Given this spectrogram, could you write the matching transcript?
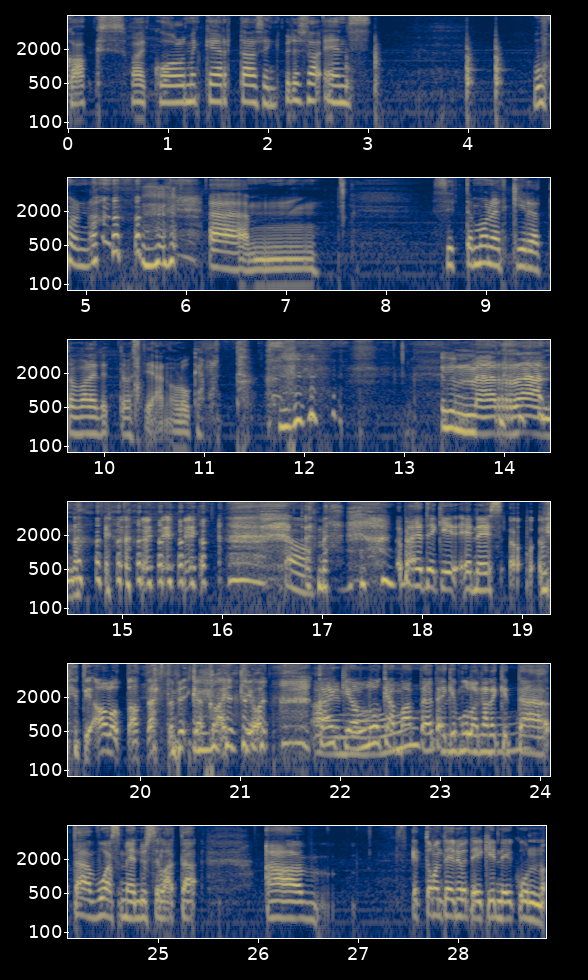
kaksi vai kolme kertaa. Senkin pitäisi olla ensi vuonna. sitten monet kirjat on valitettavasti jäänyt lukematta. Ymmärrän. Mä, mä jotenkin en edes viitti aloittaa tästä, mikä kaikki on. Kaikki on know. lukematta. Jotenkin mulla on ainakin tämä, tämä vuosi mennyt sillä, että ähm, että on tehnyt jotenkin niin kuin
